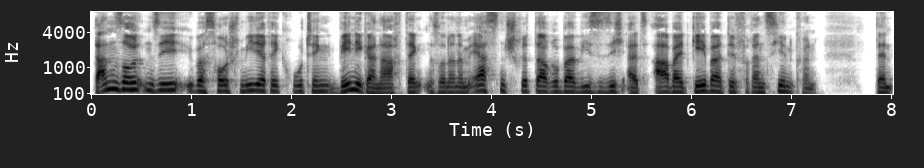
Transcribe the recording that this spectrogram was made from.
dann sollten Sie über Social Media Recruiting weniger nachdenken, sondern im ersten Schritt darüber, wie Sie sich als Arbeitgeber differenzieren können. Denn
